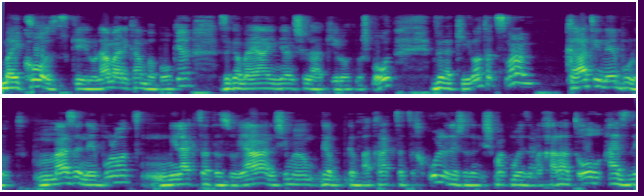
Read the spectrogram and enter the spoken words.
my cause, כאילו למה אני קם בבוקר, זה גם היה העניין של הקהילות משמעות, ולקהילות עצמם קראתי נבולות. מה זה נבולות? מילה קצת הזויה, אנשים היום גם, גם בהתחלה קצת צחקו על זה, שזה נשמע כמו איזה מחלת עור, אז...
